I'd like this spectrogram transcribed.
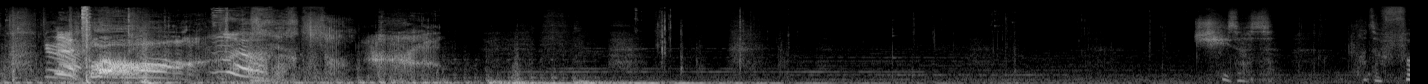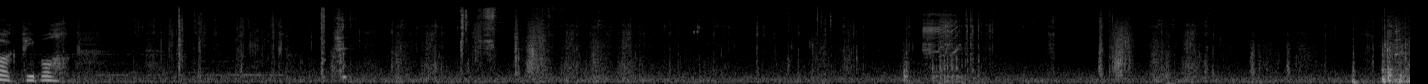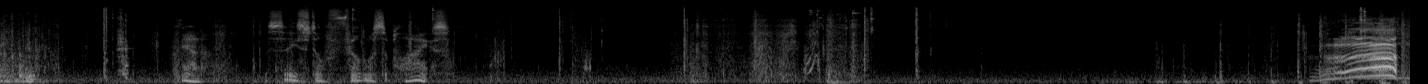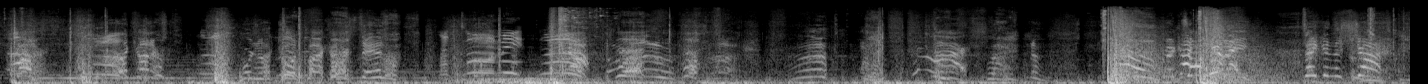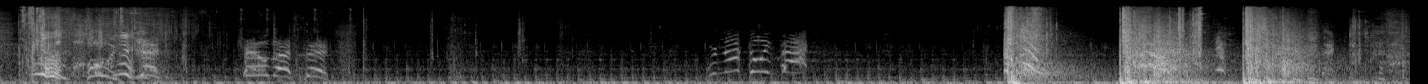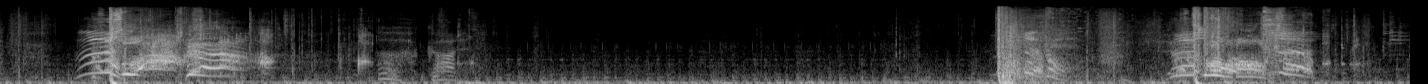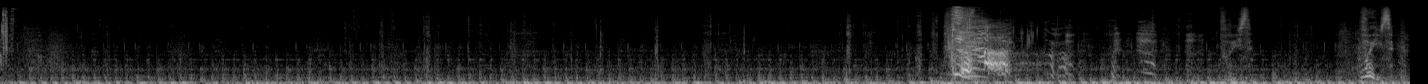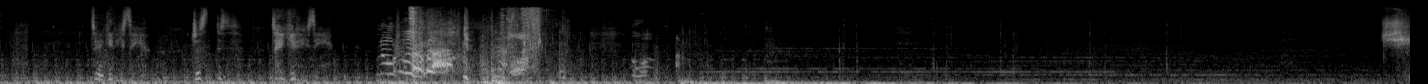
What the fuck, people? Man, the city's still filled with supplies. I got her! We're not going back, understand? Let's follow me! Fatality! Taking the shot! Holy shit! Kill that bitch! God. Please. Please. Take it easy. Just, just take it easy. No,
